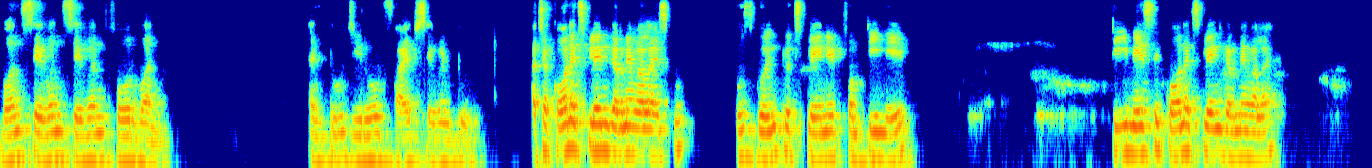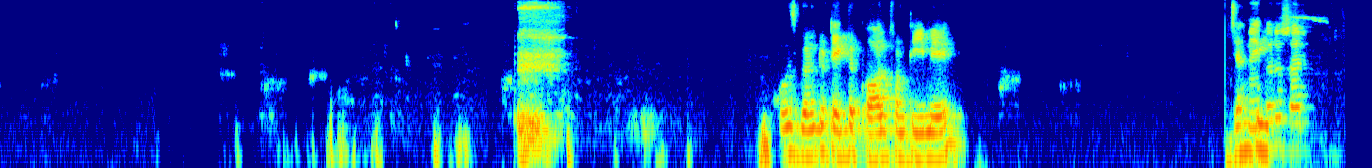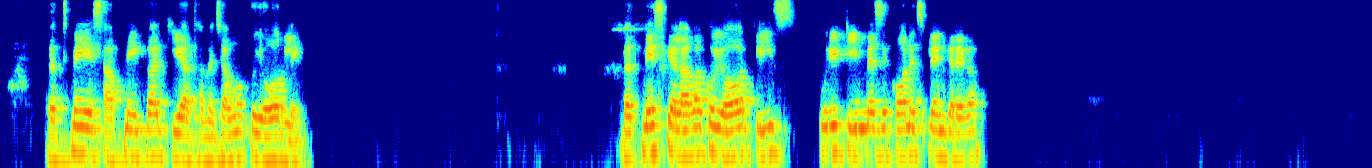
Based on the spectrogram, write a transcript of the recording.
17741 and 20572 अच्छा कौन एक्सप्लेन करने वाला है इसको? Who's going to explain it from team A team A से कौन एक्सप्लेन करने वाला है? Who is going to take the call from team a? janvi main karu sir? करूँ सर प्रथमेश आपने एक बार किया था, मैं चाहूँगा कोई और ले। प्रथमेश के अलावा कोई और प्लीज़ पूरी टीम में से कौन एक्सप्लेन करेगा?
